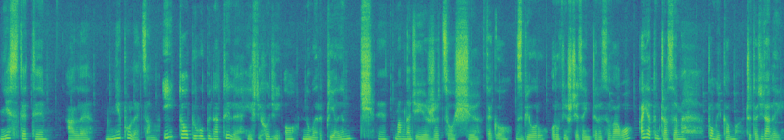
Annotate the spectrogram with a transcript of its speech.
niestety, ale nie polecam. I to byłoby na tyle, jeśli chodzi o numer 5. E, mam nadzieję, że coś tego zbioru również Cię zainteresowało, a ja tymczasem pomykam czytać dalej.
